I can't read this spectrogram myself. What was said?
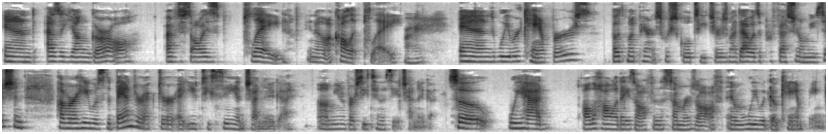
And as a young girl, I've just always played, you know, I call it play. Right. and we were campers. Both my parents were school teachers. My dad was a professional musician. However, he was the band director at UTC in Chattanooga, um, University of Tennessee at Chattanooga. So we had all the holidays off and the summers off, and we would go camping.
